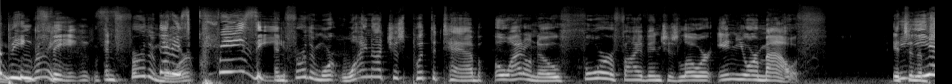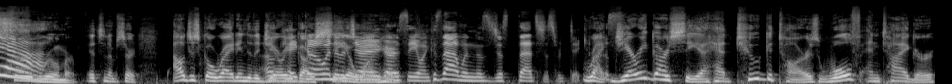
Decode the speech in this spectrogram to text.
absorbing Right. things. And furthermore, that is crazy. And furthermore, why not just put the tab, oh, I don't know, four or five inches lower in your mouth? It's an Yeah. absurd rumor. It's an absurd. I'll just go right into the Jerry okay, Garcia go into the one Jerry here. Garcia one because that one is just that's just ridiculous. Right. Jerry Garcia had two guitars, Wolf and Tiger,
